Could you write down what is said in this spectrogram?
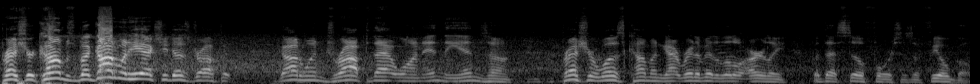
Pressure comes, but Godwin, he actually does drop it. Godwin dropped that one in the end zone. Pressure was coming, got rid of it a little early, but that still forces a field goal.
